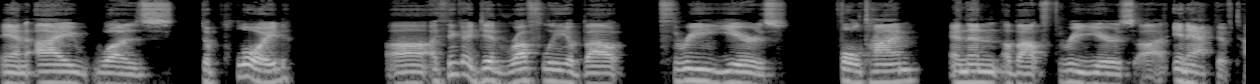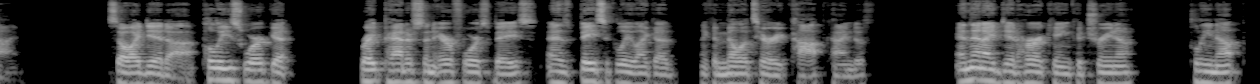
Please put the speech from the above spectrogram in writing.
and I was deployed. Uh, I think I did roughly about three years full time and then about three years uh, inactive time. So I did uh, police work at Wright Patterson Air Force Base as basically like a like a military cop kind of, and then I did Hurricane Katrina cleanup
